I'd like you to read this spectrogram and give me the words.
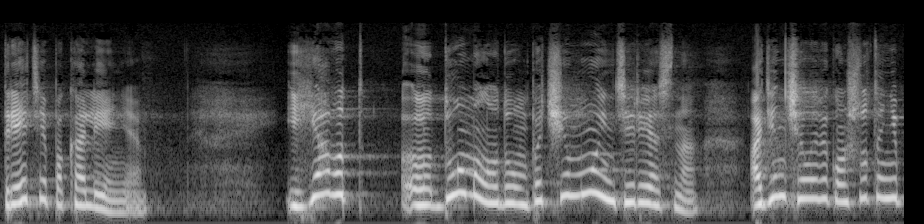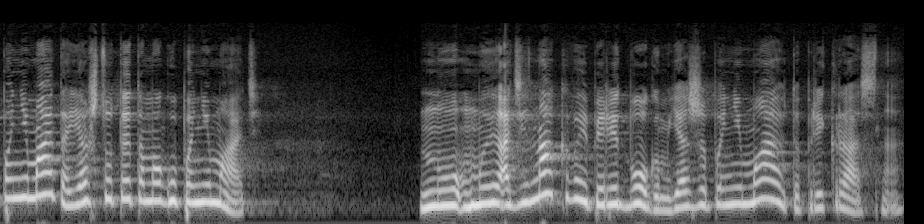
третье поколение. И я вот э, думала, думаю, почему интересно? Один человек, он что-то не понимает, а я что-то это могу понимать. Ну, мы одинаковые перед Богом, я же понимаю это прекрасно.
